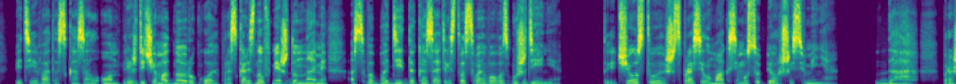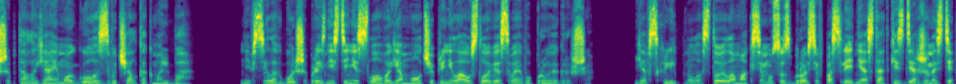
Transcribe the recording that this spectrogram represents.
— витиевато сказал он, прежде чем одной рукой, проскользнув между нами, освободить доказательства своего возбуждения. «Ты чувствуешь?» — спросил Максимус, упершись в меня. «Да», — прошептала я, и мой голос звучал как мольба. Не в силах больше произнести ни слова, я молча приняла условия своего проигрыша. Я всхлипнула, стоило Максимусу, сбросив последние остатки сдержанности,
